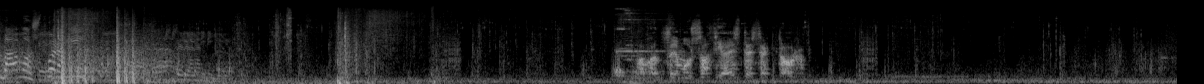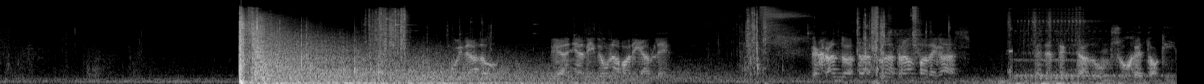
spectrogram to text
Vamos, por aquí. Atrás del anillo. Avancemos hacia este sector. Cuidado, he añadido una variable. Dejando atrás una trampa de gas. He detectado un sujeto aquí.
